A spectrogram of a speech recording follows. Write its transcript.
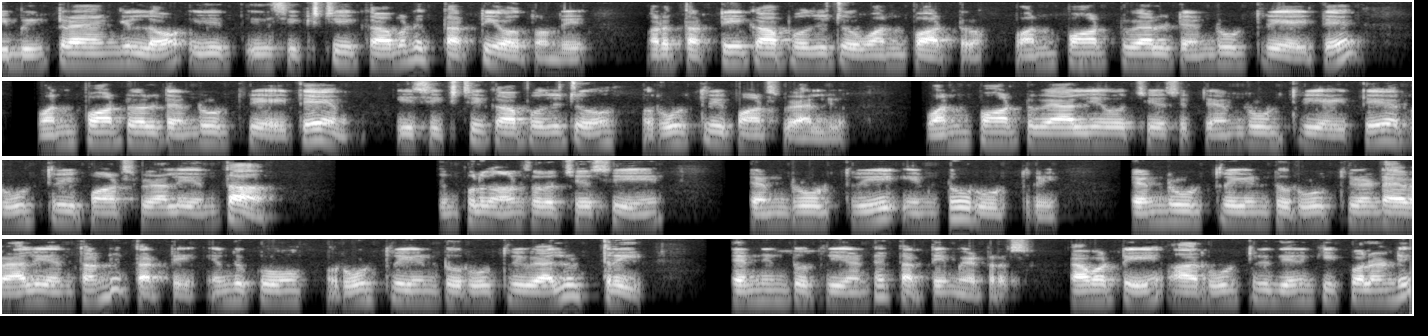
ఈ బిగ్ ట్రయాంగిల్లో ఇది ఇది సిక్స్టీ కాబట్టి థర్టీ అవుతుంది. మరి థర్టీకి opposite one part one part twelve ten root three అయితే one part twelve ten root three అయితే ఈ సిక్స్టీకి opposite root three parts value one part value వచ్చేసి టెన్ రూట్ త్రీ అయితే రూట్ త్రీ పార్ట్స్ వాల్యూ ఎంత సింపుల్గా ఆన్సర్ వచ్చేసి ten root three into root three ten root three into root three అంటే ఆ వాల్యూ ఎంత అండి థర్టీ ఎందుకు root three into root three value three ten into three అంటే థర్టీ మీటర్స్ కాబట్టి ఆ రూట్ త్రీ దేనికి ఈక్వల్ అండి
